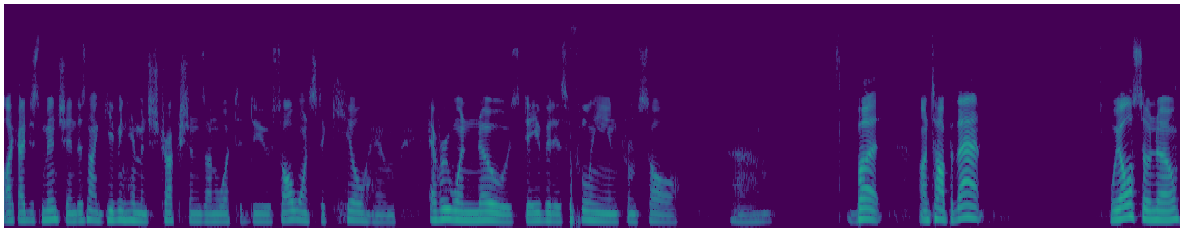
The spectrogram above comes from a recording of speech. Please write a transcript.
like I just mentioned, is not giving him instructions on what to do. Saul wants to kill him. Everyone knows David is fleeing from Saul. Um, but on top of that, we also know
